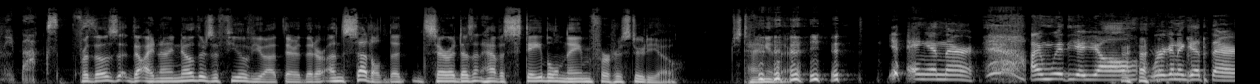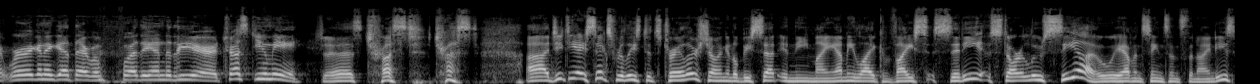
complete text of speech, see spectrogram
I need boxes. For those, and I know there's a few of you out there that are unsettled that Sarah doesn't have a stable name for her studio. Just hang in there. You hang in there. I'm with you, y'all. We're to get there. We're to get there before the end of the year. Trust you, me. Just trust, trust. Uh, GTA 6 released its trailer showing it'll be set in the Miami like Vice City. Star Lucia, who we haven't seen since the 90s,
